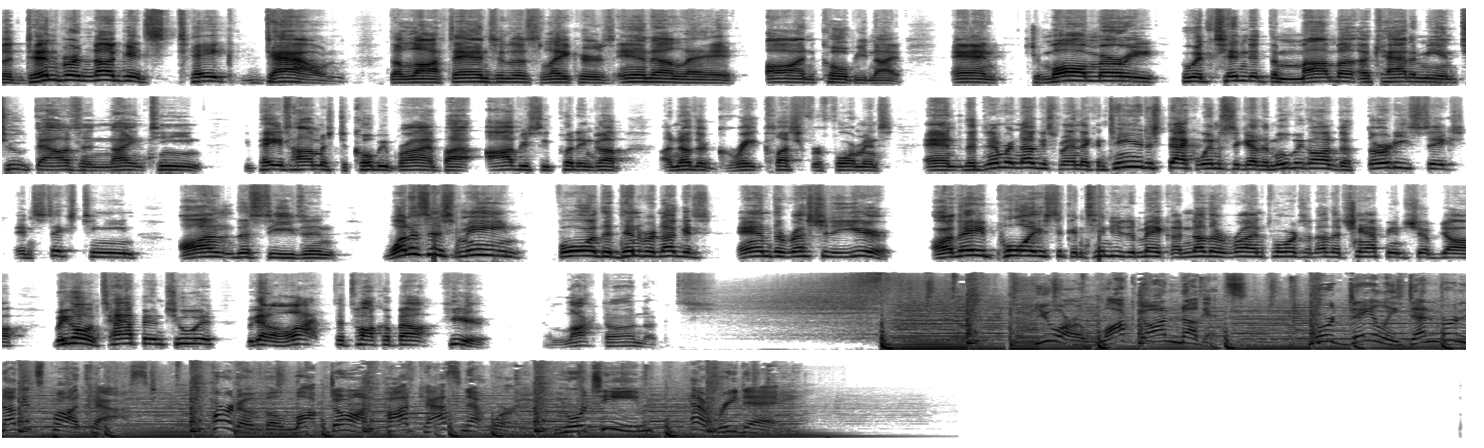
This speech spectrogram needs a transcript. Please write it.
the Denver Nuggets take down the Los Angeles Lakers in LA on Kobe night. And Jamal Murray, who attended the Mamba Academy in 2019, he pays homage to Kobe Bryant by obviously putting up another great clutch performance. And the Denver Nuggets, man, they continue to stack wins together, moving on to 36 and 16 on the season. What does this mean for the Denver Nuggets and the rest of the year? Are they poised to continue to make another run towards another championship, y'all? We're going to tap into it. We got a lot to talk about here. Locked on Nuggets. You are Locked On Nuggets, your daily Denver Nuggets podcast. Part of the Locked On Podcast Network, your team every day.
